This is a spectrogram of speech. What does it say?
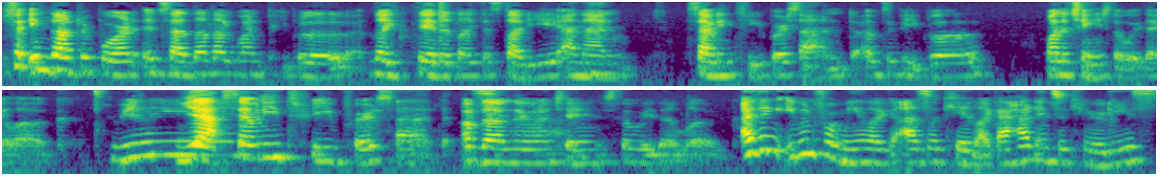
so in that report it said that like when people like they did like the study and then seventy three percent of the people want to change the way they look. Really? Yeah, seventy three percent of them they want to change the way they look. I think even for me, like as a kid, like I had insecurities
